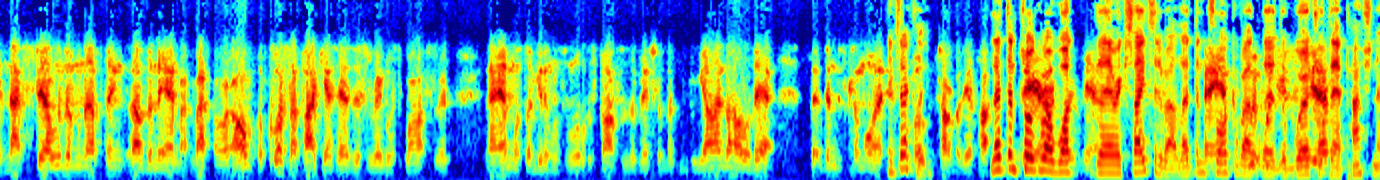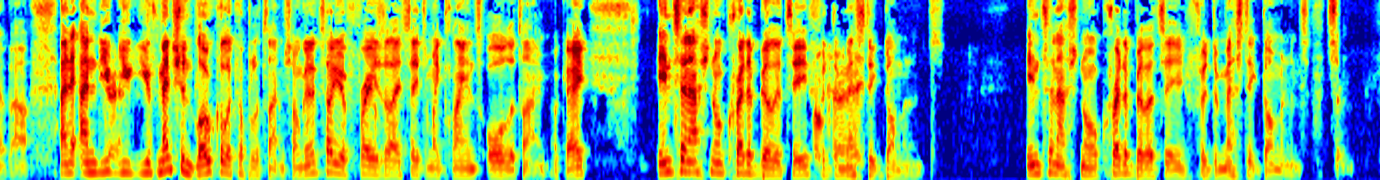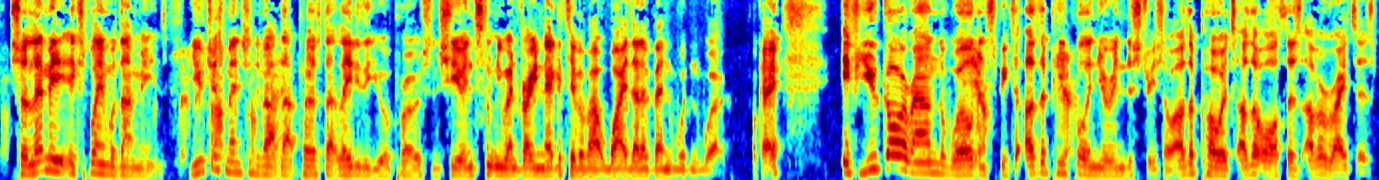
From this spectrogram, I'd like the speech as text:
And not selling them nothing other than my, my or all, of course my podcast has this regular sponsor I am going to start getting some local sponsors eventually, but beyond all of that, let them just come on exactly. talk about their Let them talk about what they're excited about. Let them and talk about the, the work that they're passionate about. And and you, okay. you you've mentioned local a couple of times, so I'm going to tell you a phrase that I say to my clients all the time. Okay, international credibility for okay. domestic dominance international credibility for domestic dominance. So, so let me explain what that means. You just mentioned about that person, that lady that you approached, and she instantly went very negative about why that event wouldn't work. Okay. If you go around the world Yeah. and speak to other people in your industry, so other poets, other authors, other writers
